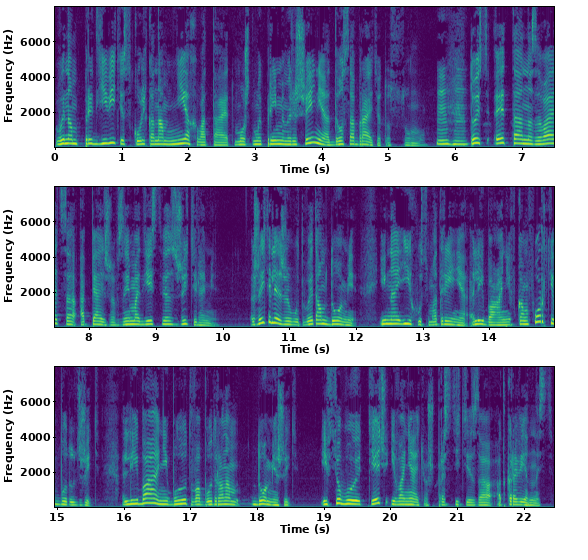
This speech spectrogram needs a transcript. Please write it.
вы нам предъявите, сколько нам не хватает. Может, мы примем решение дособрать эту сумму. Угу. То есть это называется, опять же, взаимодействие с жителями. Жители живут в этом доме, и на их усмотрение либо они в комфорте будут жить, либо они будут в ободранном доме жить. И все будет течь и вонять уж, простите за откровенность.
